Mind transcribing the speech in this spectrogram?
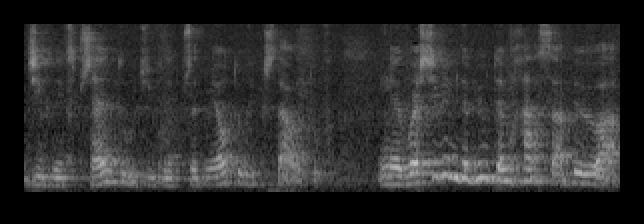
dziwnych sprzętów, dziwnych przedmiotów i kształtów. E, Właściwym debiutem Hasa była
